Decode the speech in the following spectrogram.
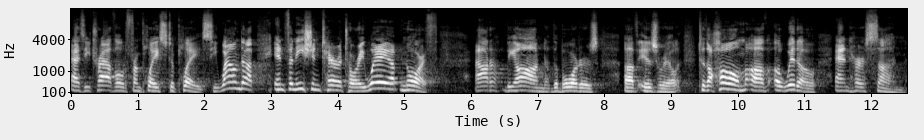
as he traveled from place to place. He wound up in Phoenician territory, way up north, out beyond the borders of Israel, to the home of a widow and her son.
